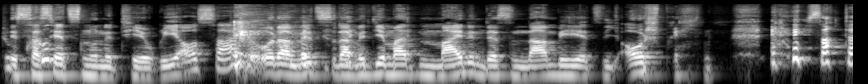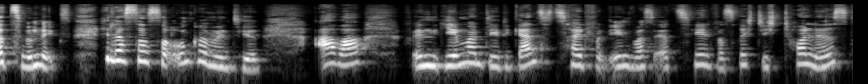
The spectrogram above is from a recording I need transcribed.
Du ist das jetzt nur eine Theorieaussage oder willst du damit jemanden meinen, dessen Namen wir jetzt nicht aussprechen? ich sag dazu nichts. Ich lasse das so unkommentiert. Aber wenn jemand dir die ganze Zeit von irgendwas erzählt, was richtig toll ist,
